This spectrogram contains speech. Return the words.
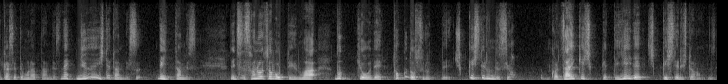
行かせてもらったんですね入院してたんですで行ったんですで実はその祖母っていうのは仏教で得度するって出家してるんですよ。これ在家出家って家で出家してる人なんです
